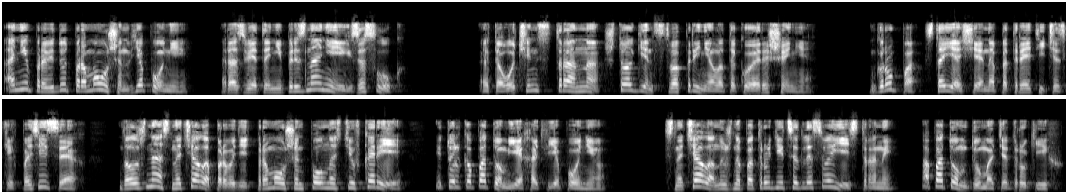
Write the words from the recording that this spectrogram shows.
Они проведут промоушен в Японии. Разве это не признание их заслуг? Это очень странно, что агентство приняло такое решение. Группа, стоящая на патриотических позициях, должна сначала проводить промоушен полностью в Корее и только потом ехать в Японию. Сначала нужно потрудиться для своей страны, а потом думать о других.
